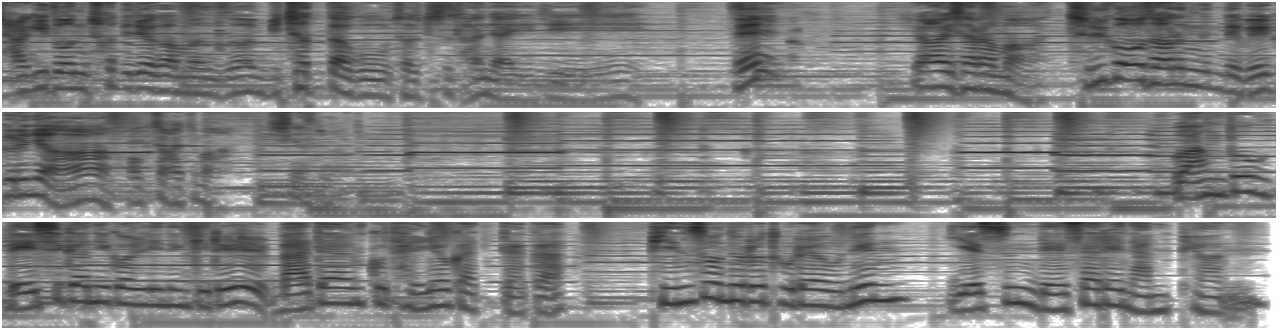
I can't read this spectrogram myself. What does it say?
자기 돈 쳐들여가면서 미쳤다고 저짓을 하냐 이지. 에? 야 이 사람아 즐거워서 하는 건데 왜 그러냐? 걱정하지 마. 신경 쓰지 마 왕복 4시간이 걸리는 길을 마다 않고 달려갔다가 빈손으로 돌아오는 64살의 남편.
